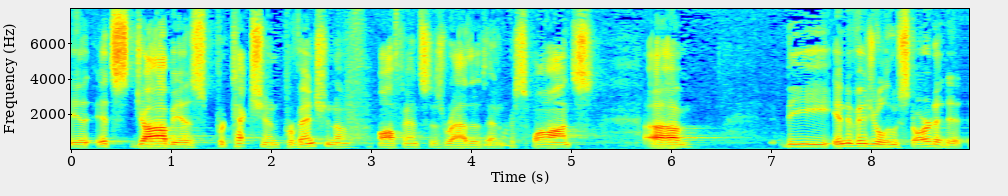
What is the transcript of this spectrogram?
it, its job is protection, prevention of offenses rather than response. Um, the individual who started it,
